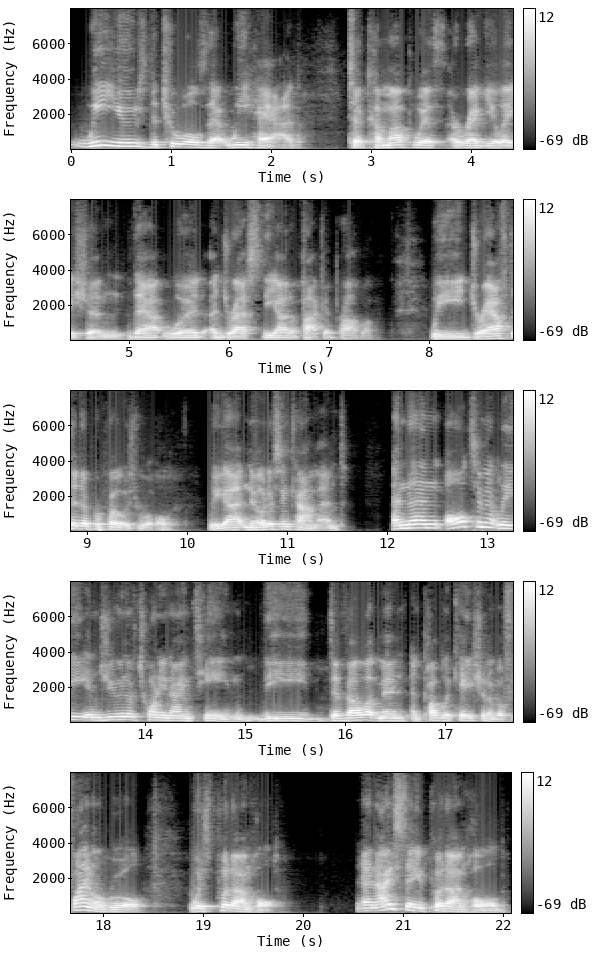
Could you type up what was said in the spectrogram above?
We used the tools that we had to come up with a regulation that would address the out of pocket problem. We drafted a proposed rule, we got notice and comment, and then ultimately in June of 2019, the development and publication of a final rule was put on hold. And I say put on hold,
